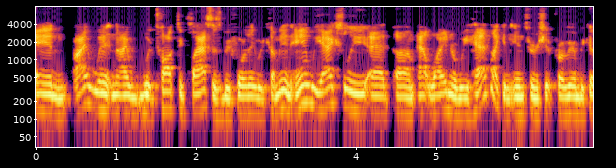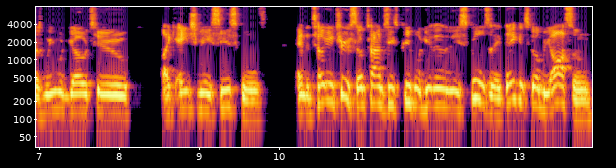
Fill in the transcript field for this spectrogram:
And I went and I would talk to classes before they would come in. And we actually at um, at Weidner we had like an internship program because we would go to like HVAC schools. And to tell you the truth, sometimes these people get into these schools and they think it's going to be awesome,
